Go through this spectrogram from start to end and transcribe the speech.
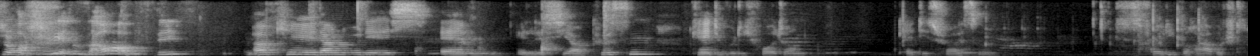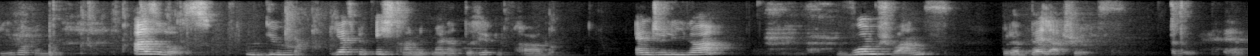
George wäre sauer auf dich. ich- Okay, dann würde ich ähm, Alicia küssen. Katie würde ich foltern. Katie ist scheiße. Sie ist voll die brave Streberin. Also los. Du, jetzt bin ich dran mit meiner dritten Frage. Angelina, Wurmschwanz oder Bellatrix? Also, ähm,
